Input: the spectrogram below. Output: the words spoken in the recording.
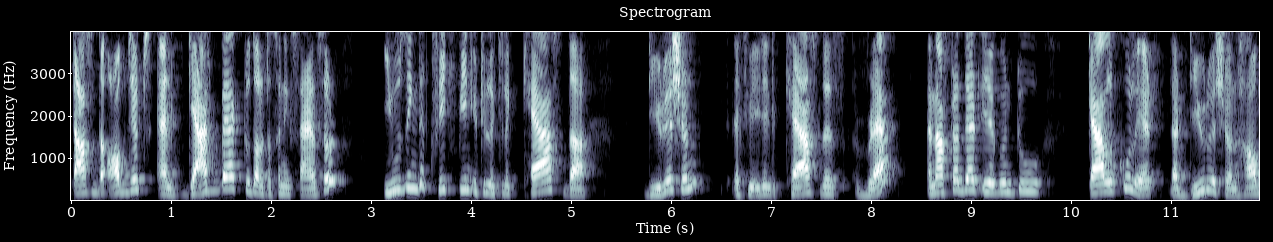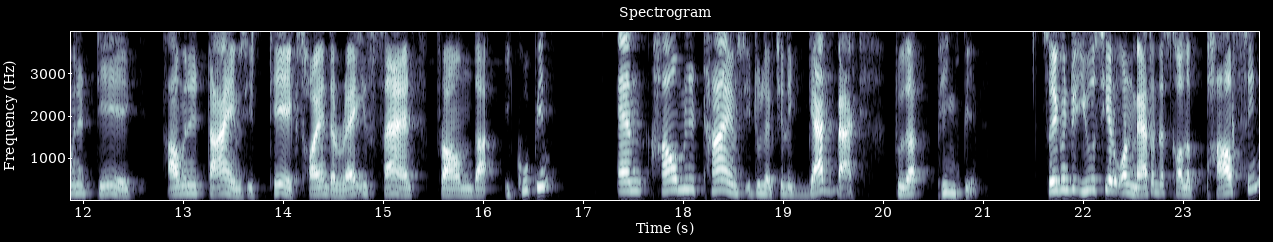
touch the objects and get back to the ultrasonic sensor. Using the trig pin, it will actually cast the duration, it will cast this ray. And after that, you're going to calculate the duration, how many take, how many times it takes when the ray is sent from the echo pin and how many times it will actually get back to the ping pin. So you're going to use here one method that's called a pulse in.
